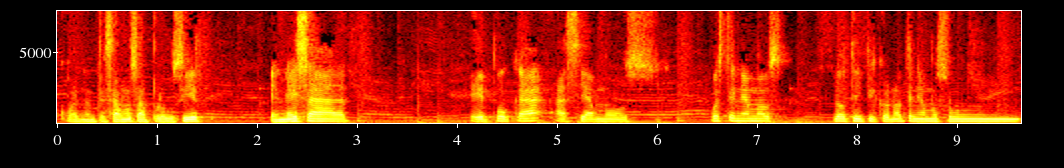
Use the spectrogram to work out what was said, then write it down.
cuando empezamos a producir. En esa época hacíamos, pues teníamos lo típico, ¿no? Teníamos un,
